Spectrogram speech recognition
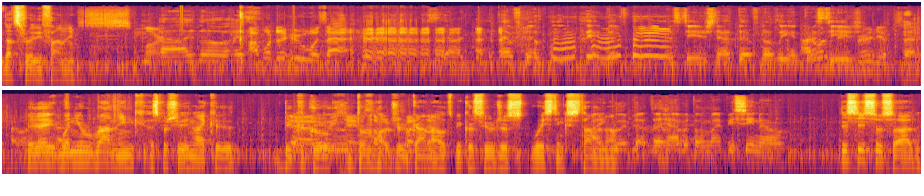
That's really funny. Smart. I know. I, I wonder who was that. definitely, definitely prestige. That definitely in I would be prestige. upset if I was But, uh, when you're running, especially in like a big Yeah, group, don't hold your gun out because you're just wasting I stamina. equipped that. I have it on my PC now. This is so sad.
